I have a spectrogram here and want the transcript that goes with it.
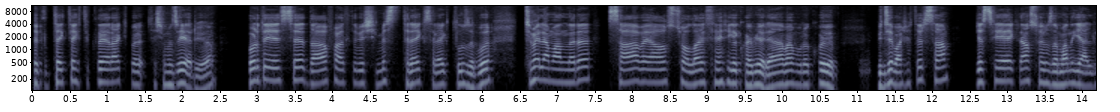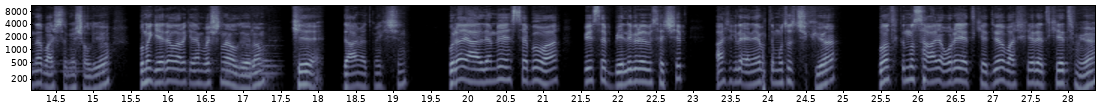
tık, tek tek tıklayarak böyle seçimize yarıyor. Burada ise daha farklı bir şeyimiz track select tools bu. Tüm elemanları sağa veya sola şekilde koyabiliyor. Yani ben buraya koyup video başlatırsam siyah ekran sonra zamanı geldiğinde başlamış oluyor. Bunu geri olarak en başına alıyorum ki devam etmek için. Buraya geldiğimde ise bu var. Bu ise belli bir öğü seçip aynı şekilde enable method çıkıyor. Buna tıkladığımda sadece oraya etki ediyor, başka yere etki etmiyor.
